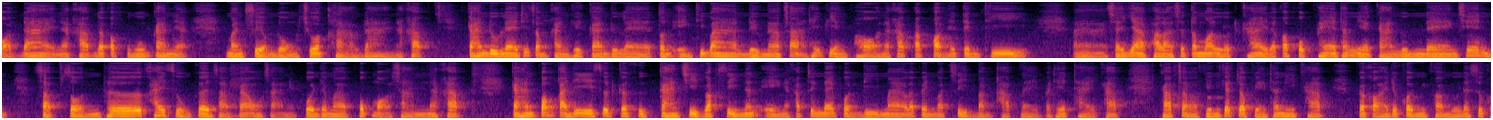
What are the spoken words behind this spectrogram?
อดได้นะครับ แล้วก็ภูมิคุ้มกันเนี่ยมันเสื่อมลงชั่วคราวได้นะครับ การดูแลที่สำคัญคือการดูแลตนเองที่บ้านดื่มน้ำสะอาดให้เพียงพอนะครับพักผ่อนให้เต็มที่ใช้ยาพาราเซตามอลลดไข้แล้วก็พบแพทย์ถ้ามีอาการรุนแรง เช่น สับสนเพ้อไข้สูงเกิน 39 องศาเนี่ยควรจะมาพบหมอซ้ำนะครับ การป้องกันที่ดีสุดก็คือการฉีดวัคซีนนั่นเองนะครับ ซึ่งได้ผลดีมากและเป็นวัคซีนบังคับในประเทศไทยครับครับสำหรับคลิปนี้ก็จบเพียงเท่านี้ครับก็ขอให้ทุกคนมีความรู้และสุข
